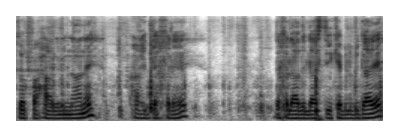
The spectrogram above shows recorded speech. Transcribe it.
ترفع هذه من هنا. هاي تدخلها. دخل هذا اللاستيكة بالبداية.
